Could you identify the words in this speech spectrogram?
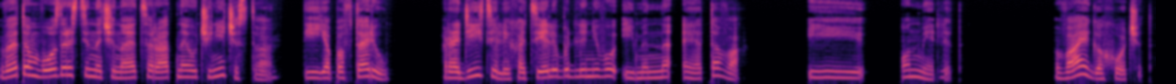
В этом возрасте начинается ратное ученичество, и я повторю, родители хотели бы для него именно этого. И он медлит. Вайга хочет.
